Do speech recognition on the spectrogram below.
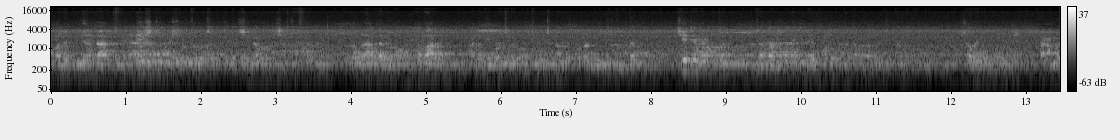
আমাদের দুই হাজার তেইশ চব্বিশ অর্থ বছর থেকে সেটা আমাদের শেষ হতে হবে। আগামী আবার আগামী বছর অর্থ বছর আমরা করার চিন্তা করব সেই জায়গায় কিন্তু আবার অনেক কিন্তু পরবর্তীতে আমরা সবাইকে আমরা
